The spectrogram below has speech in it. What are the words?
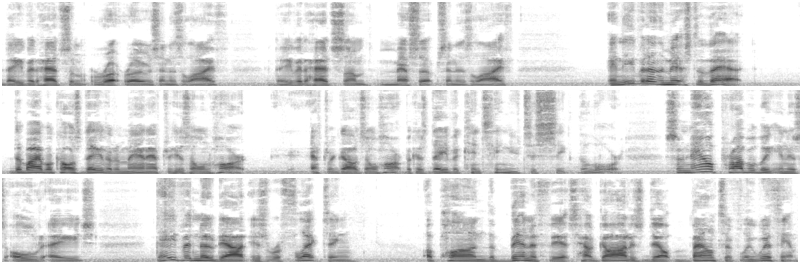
David had some rut rows in his life. David had some mess ups in his life. And even in the midst of that, the Bible calls David a man after his own heart after God's own heart because David continued to seek the Lord. So now, probably in his old age, David no doubt is reflecting upon the benefits, how God has dealt bountifully with him.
